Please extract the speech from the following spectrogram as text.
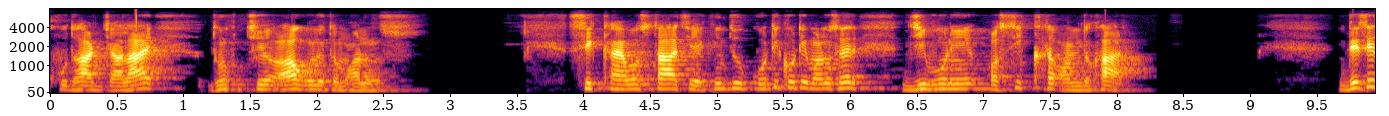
ক্ষুধার জ্বালায় ধুঁকছে অগণিত মানুষ। শিক্ষা ব্যবস্থা আছে, কিন্তু কোটি কোটি মানুষের জীবনে অশিক্ষার অন্ধকার। দেশে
